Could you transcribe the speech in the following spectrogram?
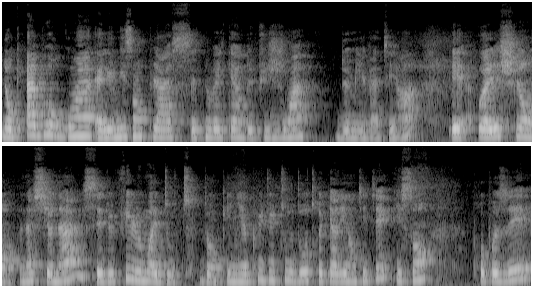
Donc à Bourgoin, elle est mise en place, cette nouvelle carte, depuis juin 2021. Et à l'échelon national, c'est depuis le mois d'août. Donc il n'y a plus du tout d'autres cartes d'identité qui sont proposées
